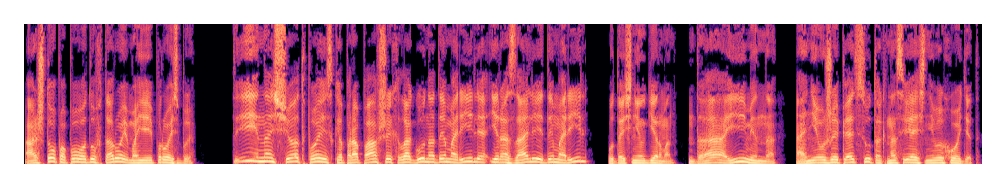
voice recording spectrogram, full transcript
А что по поводу второй моей просьбы?» «Ты насчет поиска пропавших Лагуна де Мариля и Розалии де Мариль?» Уточнил Герман. «Да, именно. Они уже пять суток на связь не выходят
